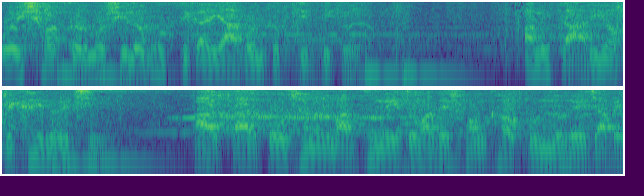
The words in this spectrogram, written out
ওই সৎকর্মশীল ও ভক্তিকারী আগন্তুকটির দিকে। আমি তারই অপেক্ষায় রয়েছি। আর তার পৌঁছানোর মাধ্যমে তোমাদের সংখ্যাও পূর্ণ হয়ে যাবে।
